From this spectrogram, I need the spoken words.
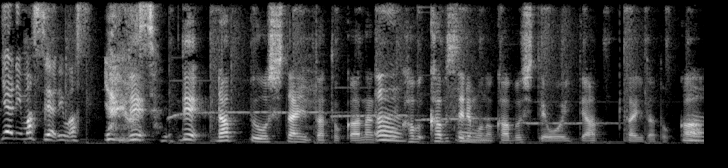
やりますやります。やりまです。でラップをしたりだとかなんかかぶかぶせるものかぶして置いてあったりだとか、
